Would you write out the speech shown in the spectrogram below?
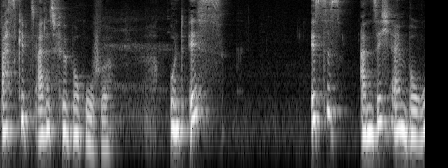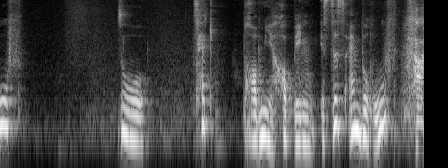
was gibt es alles für Berufe? Und ist, ist es an sich ein Beruf, so Z-Promi-Hopping, ist das ein Beruf? Ha,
